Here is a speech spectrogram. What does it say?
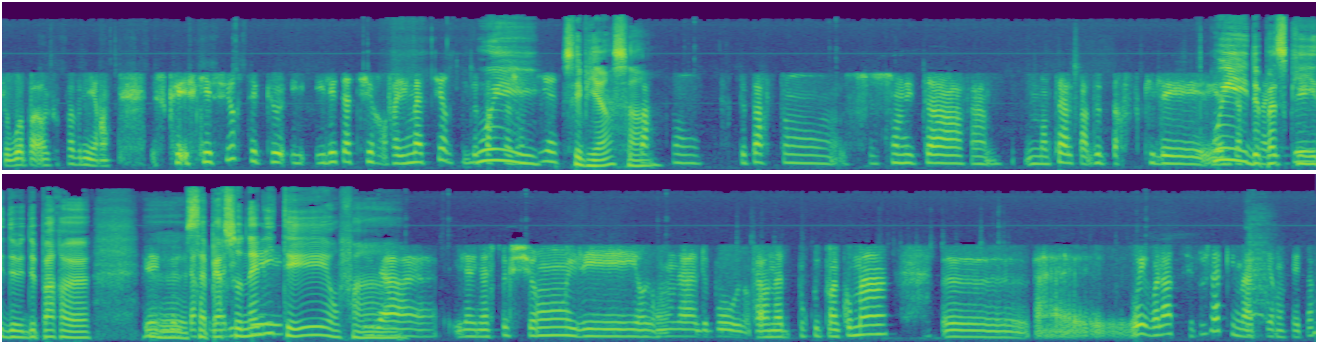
je vois pas, je vois pas venir. hein. Ce, qui, ce qui est sûr, c'est que il, il est attirant. Enfin, il m'attire de par sa Oui, c'est bien de ça. par son, de par son, son état enfin, mental, de parce qu'il est. Oui, de parce qu'il, de, de par euh, euh, sa personnalité, enfin. Il a, il a une instruction, il est, on a de beaux, enfin, on a beaucoup de points communs. Euh, ben, oui, voilà, c'est tout ça qui m'attire en fait. Hein.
